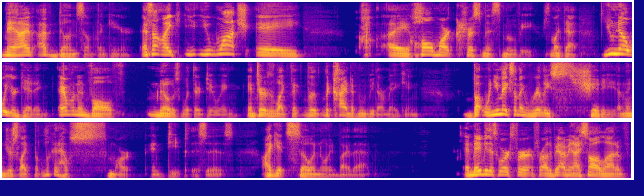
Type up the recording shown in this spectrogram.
man I've I've done something here. It's not like you, you watch a a Hallmark Christmas movie something like that. You know what you're getting. Everyone involved knows what they're doing in terms of like the, the, the kind of movie they're making. But when you make something really shitty and then you're just like, but look at how smart and deep this is, I get so annoyed by that. And maybe this works for for other people. I mean, I saw a lot of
